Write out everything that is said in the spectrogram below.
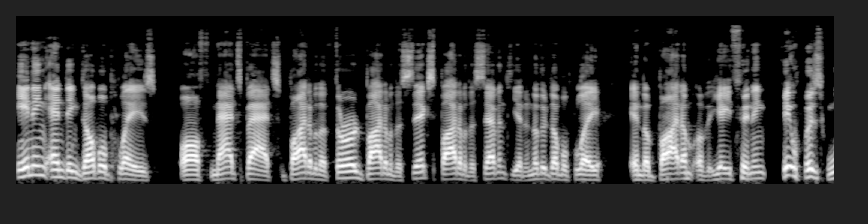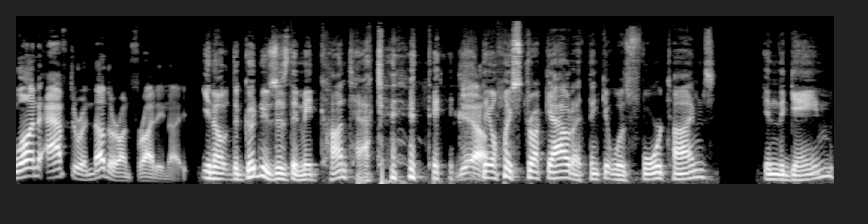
Inning ending double plays off Nats bats, bottom of the third, bottom of the sixth, bottom of the seventh. Yet another double play in the bottom of the eighth inning. It was one after another on Friday night. You know, the good news is they made contact. they, yeah. they only struck out, I think it was four times in the game.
